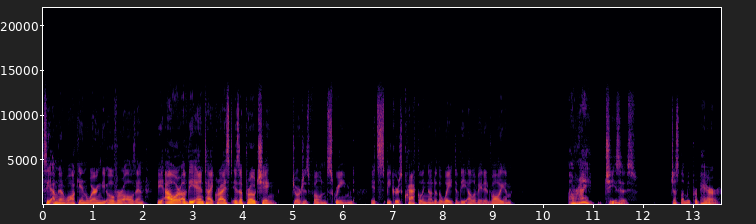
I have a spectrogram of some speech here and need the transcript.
See, I'm going to walk in wearing the overalls, and the hour of the Antichrist is approaching, George's phone screamed, its speakers crackling under the weight of the elevated volume. All right, Jesus. Just let me prepare.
